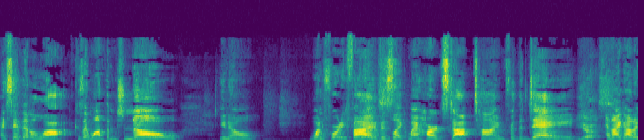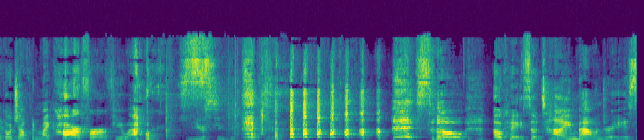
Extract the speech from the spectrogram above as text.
I say that a lot because I want them to know, you know, 145 Yes. is like my hard stop time for the day. Yes. And I got to go jump in my car for a few hours. Yes, you. Thank you. so okay so time boundaries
